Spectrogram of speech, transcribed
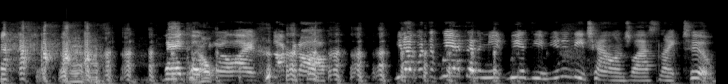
Yeah. hey coconut alliance knock it off. You know but we had that immu- we had the immunity challenge last night too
